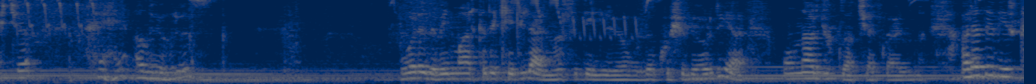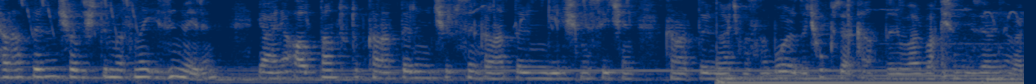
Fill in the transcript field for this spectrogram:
Şimdi yavaşça alıyoruz. Bu arada benim arkada kediler nasıl deliriyor burada kuşu gördü ya onlar cuklatacaklar bunu. Arada bir kanatlarını çalıştırmasına izin verin. Yani alttan tutup kanatlarını çırpsın kanatlarının gelişmesi için kanatlarını açmasına. Bu arada çok güzel kanatları var. Bak şunun güzelliğine bak.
